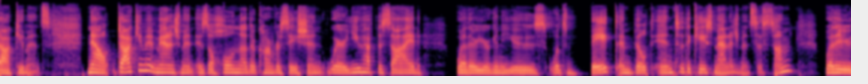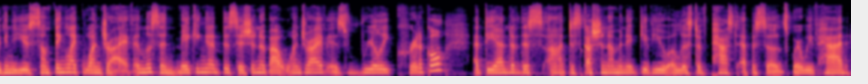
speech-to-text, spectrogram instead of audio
documents? Now, document management is a whole nother conversation where you have to decide whether you're going to use what's baked and built into the case management system, whether you're going to use something like OneDrive. And listen, making a decision about OneDrive is really critical. At the end of this uh, discussion, I'm going to give you a list of past episodes where we've had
